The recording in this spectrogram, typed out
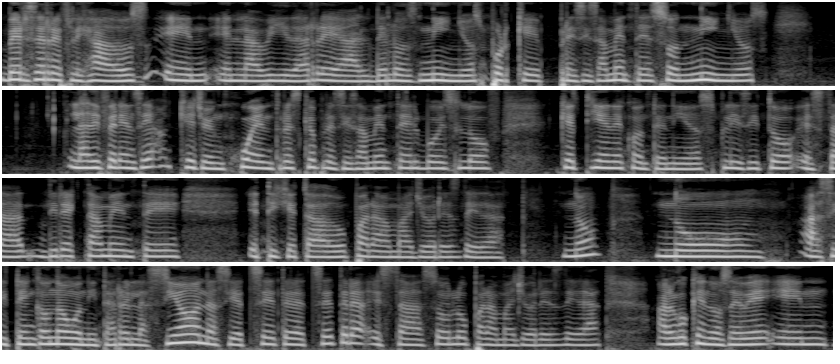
verse reflejados en, en la vida real de los niños porque precisamente son niños. La diferencia que yo encuentro es que precisamente el voice love que tiene contenido explícito está directamente etiquetado para mayores de edad, ¿no? No así tenga una bonita relación, así etcétera, etcétera, está solo para mayores de edad, algo que no se ve en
